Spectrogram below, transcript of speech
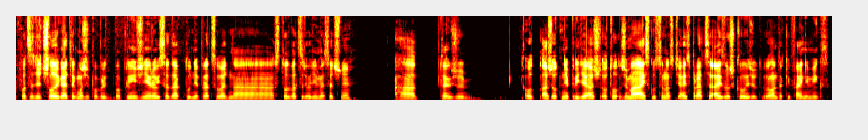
v podstate človek aj tak môže popri, popri inžinierovi sa dá kľudne pracovať na 120 hodín mesačne a takže od, až od nepríde až o to, že má aj skúsenosti aj z práce, aj zo školy, že to je len taký fajný mix,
